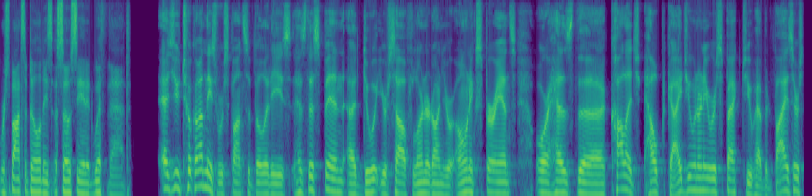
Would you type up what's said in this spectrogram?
responsibilities associated with that. As you took on these responsibilities, has this been a do it yourself, learn it on your own experience, or has the college helped guide you in any respect? Do you have advisors?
